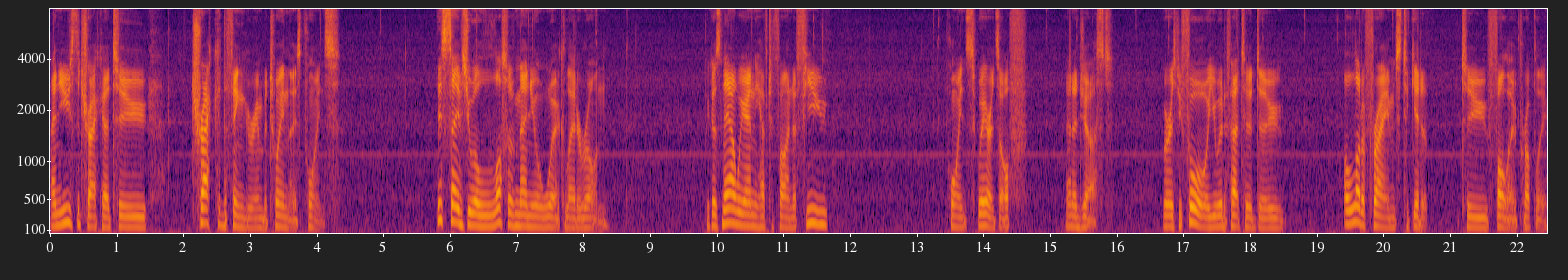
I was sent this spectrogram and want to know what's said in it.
and use the tracker to track the finger in between those points. This saves you a lot of manual work later on, because now we only have to find a few points where it's off and adjust. Whereas before you would have had to do a lot of frames to get it to follow properly.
